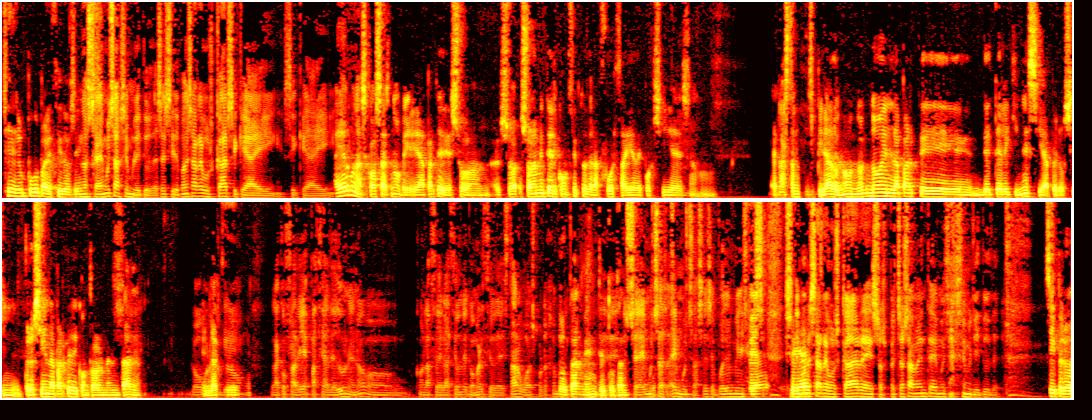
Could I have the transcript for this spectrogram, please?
sí, es un poco parecido, sí. No sé, hay muchas similitudes. ¿eh? Si te pones a rebuscar, sí que hay... Sí que hay... Hay algunas cosas, ¿no? Y aparte de eso, so- solamente el concepto de la fuerza ya de por sí es, um, es bastante inspirado, ¿no? ¿no? No en la parte de telequinesia, pero sí, pero sí en la parte de control mental. Luego, en la ejemplo, que- la cofradía espacial de Dune, ¿no? Con, con la Federación de Comercio de Star Wars, por ejemplo. Totalmente, Eh, total. no sé, hay muchas, hay muchas, ¿eh? Se pueden... ya- si te pones a rebuscar, eh, sospechosamente hay muchas similitudes. Sí, pero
